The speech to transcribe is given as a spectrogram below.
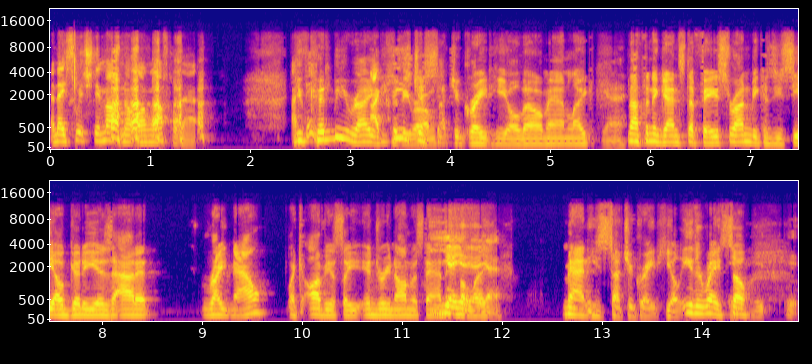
And they switched him up not long after that. I you could be right. Could He's wrong. just such a great heel, though, man. Like Yeah. nothing against a face run because you see how good he is at it right now. Like obviously injury notwithstanding. Yeah, yeah, but, yeah, like, yeah. Man, he's such a great heel. Either way, so. He- he- he-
